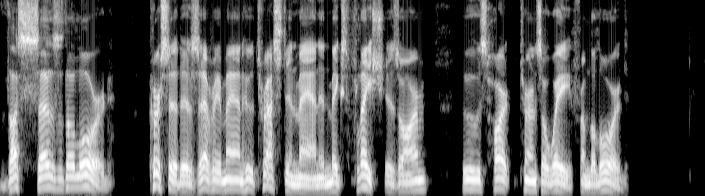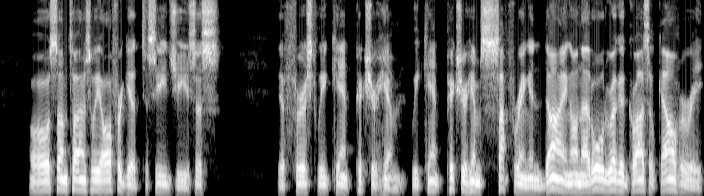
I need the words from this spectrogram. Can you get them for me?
Thus says the Lord Cursed is every man who trusts in man and makes flesh his arm, whose heart turns away from the Lord. Oh, sometimes we all forget to see Jesus if first we can't picture him. We can't picture him suffering and dying on that old rugged cross of Calvary.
